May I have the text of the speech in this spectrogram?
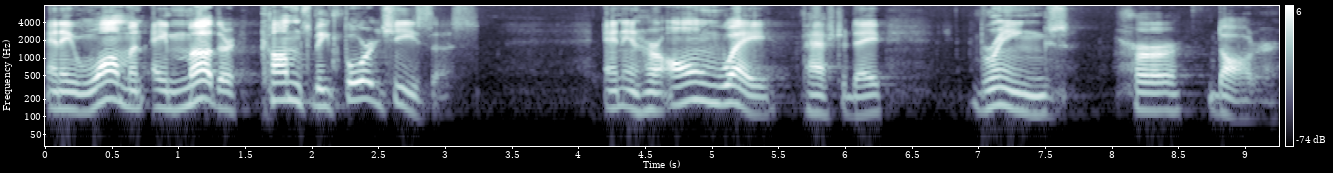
and a woman, a mother, comes before Jesus and in her own way, Pastor Dave, brings her daughter.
